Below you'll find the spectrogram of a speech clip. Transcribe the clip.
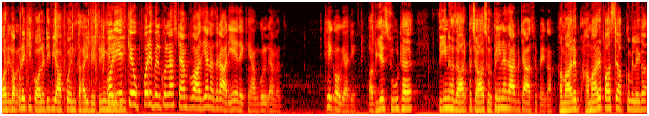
और कपड़े की क्वालिटी भी आपको इंतहाई बेहतरीन और ये इसके ऊपर ही बिल्कुल ना स्टैंप वाजिया नज़र आ रही है ये देखें आप गुल अहमद। ठीक हो गया जी। अब ये सूट है तीन हज़ार पचास रुपये तीन हज़ार पचास रुपए का। हमारे हमारे पास से आपको मिलेगा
